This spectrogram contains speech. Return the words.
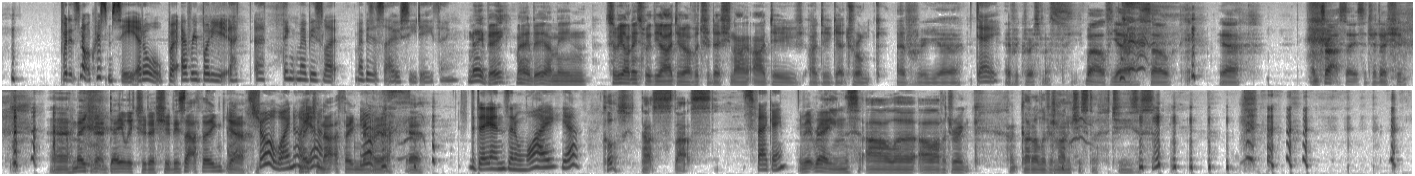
but it's not Christmassy at all. But everybody, I, I think maybe it's like, maybe it's an OCD thing. Maybe, maybe. I mean, to be honest with you, I do have a tradition. I, I do I do get drunk every uh, Day. every Christmas. Well, yeah. So, yeah. I'm trying to say it's a tradition. Uh, making it a daily tradition is that a thing? Yeah. Sure, why not? Making yeah. that a thing now. Yeah. Yeah. The day ends in a Y, yeah, Of course. That's that's. it's fair game. If it rains, I'll uh, I'll have a drink. Thank God I live in Manchester. Jesus.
